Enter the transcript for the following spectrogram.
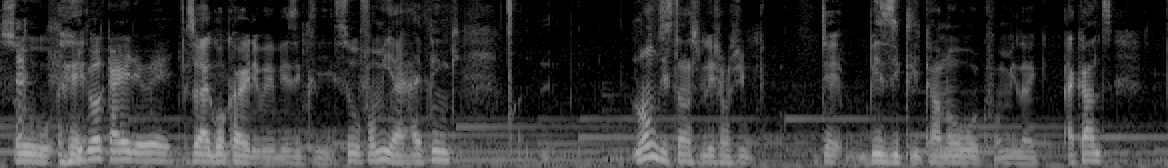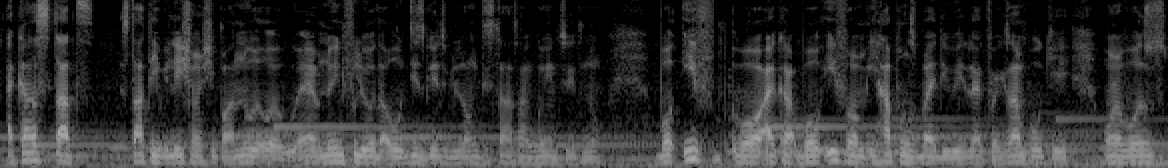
So You got carried away. so I got carried away basically. So for me, I, I think long distance relationship they basically cannot work for me. Like I can't, I can't start start a relationship and know uh, knowing fully well that oh this is going to be long distance. I'm going to it. No. But if, well, I can. But if um, it happens by the way, like for example, okay, one of us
